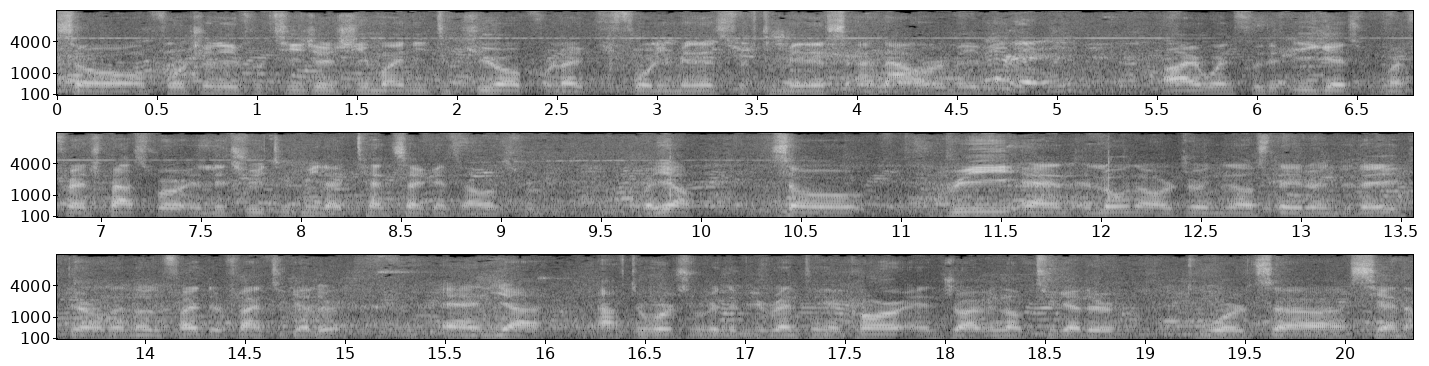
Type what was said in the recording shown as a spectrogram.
So unfortunately for TJ, she might need to queue up for like 40 minutes, 50 minutes, an hour maybe. I went through the e-gates with my French passport. It literally took me like 10 seconds. I was through. But yeah, so Bree and Elona are joining us later in the day. They're on another flight. They're flying together. And yeah, afterwards we're going to be renting a car and driving up together towards uh, Siena.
